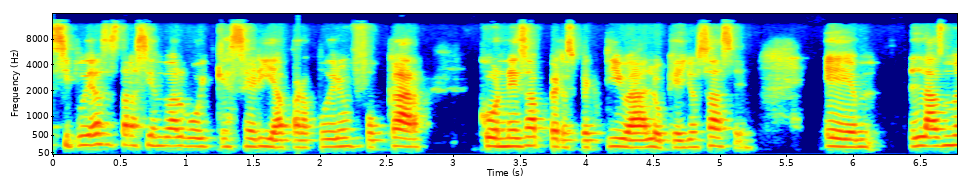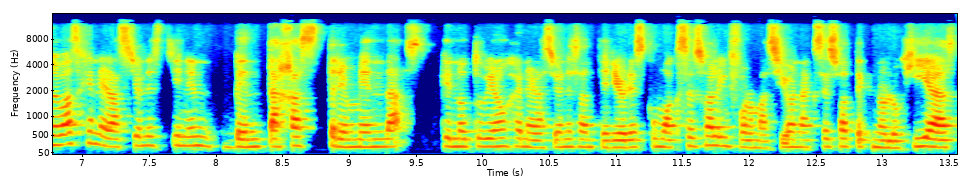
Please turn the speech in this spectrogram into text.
si pudieras estar haciendo algo y qué sería para poder enfocar con esa perspectiva lo que ellos hacen. Em, las nuevas generaciones tienen ventajas tremendas que no tuvieron generaciones anteriores, como acceso a la información, acceso a tecnologías,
